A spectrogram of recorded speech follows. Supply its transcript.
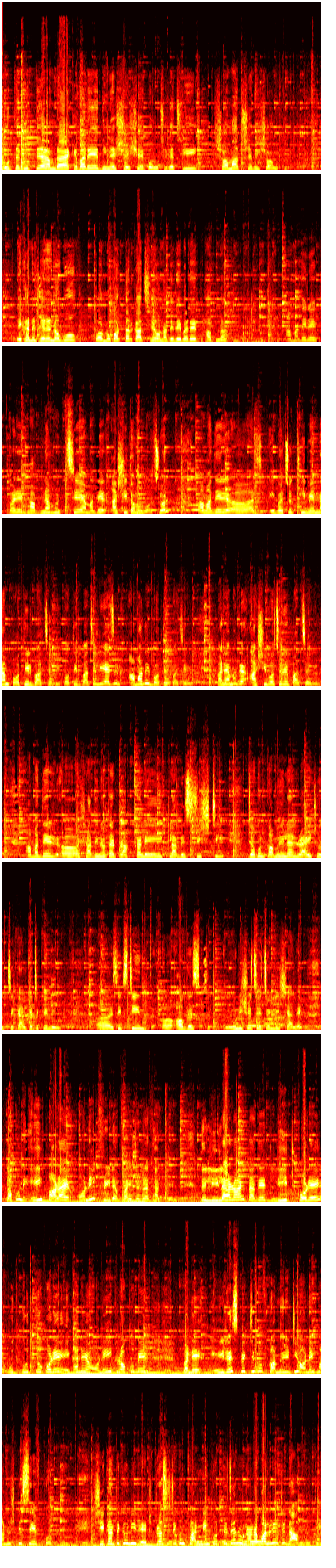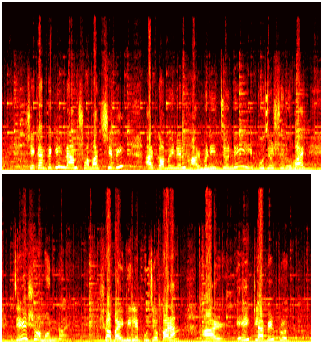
ঘুরতে ঘুরতে আমরা একেবারে দিনের শেষে পৌঁছে গেছি সমাজসেবী সংঘে। এখানে জেনে নেব কর্মকর্তার কাছে ওনাদের এবারের ভাবনা কী। আমাদের এবারের ভাবনা হচ্ছে আমাদের আশিতম বছর। আমাদের এবছর থিমের নাম পথের পাঁচালী। পথের পাঁচালী অ্যাজ আমাদের পথের পাঁচালী। মানে আমাদের আশি বছরের পাঁচালী। আমাদের স্বাধীনতার প্রাককালে এই ক্লাবের সৃষ্টি যখন কমিউনাল রাইট হচ্ছে ক্যালকাটা নেই সিক্সটিন্থ অগস্ট উনিশশো ছেচল্লিশ সালে, তখন এই পাড়ায় অনেক ফ্রিডম ফাইটাররা থাকতেন। তো লীলা রয় তাদের লিড করে, উদ্বুদ্ধ করে এখানে অনেক রকমের মানে ইরেসপেক্টিভ অফ কমিউনিটি অনেক মানুষকে সেভ করতেন। সেখান থেকে উনি রেড ক্রসে যখন ফান্ডিং করতে যান, ওনারা বলেন একটা নাম দিতে। সেখান থেকেই নাম সমাজসেবী আর কমিউনাল হারমোনির জন্য এই পুজো শুরু হয়, যে সমন্বয়। সবাই মিলে পুজো করা, আর এই ক্লাবের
